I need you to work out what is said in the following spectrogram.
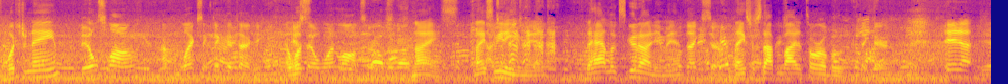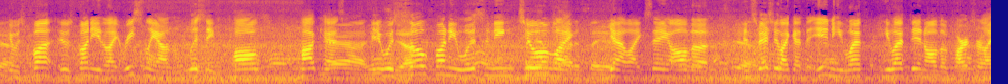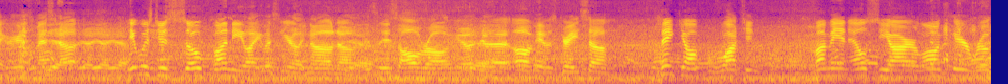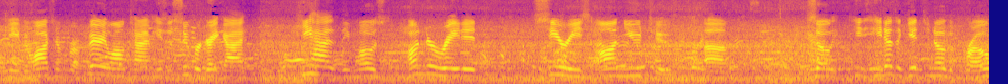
What's your name? Bill Sloan. I'm from Lexington, Kentucky. And what's- SL1 Lawn Service. Nice. Nice meeting you, man. The hat looks good on you, man. Thank you, sir. Thanks for stopping by the Toro booth. Take care. It, uh, Yeah. it was fun. It was funny. Like recently, I was listening to Paul's podcast, Yeah, and it was yeah. so funny listening to him. Like, to yeah, like saying all the, Yeah. and especially like at the end, he left. He left in all the parts where like we're gonna Yeah, up. yeah, yeah, yeah. It was just so funny. Like listening, you're like, no, no, it's, it's all wrong. You know, oh it was great. So, thank y'all for watching. My man LCR, lawn care rookie, been watching him for a very long time. He's a super great guy. He has the most underrated series on YouTube. Um, so he, he doesn't get to know the pro,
